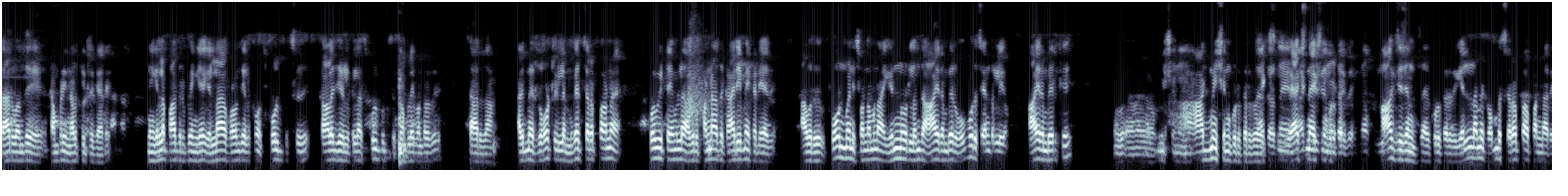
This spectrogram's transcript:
சார் வந்து கம்பெனி நடத்திட்டு இருக்காரு. நீங்கள் எல்லாம் பார்த்துருப்பீங்க. எல்லா குழந்தைகளுக்கும் ஸ்கூல் புக்ஸு காலேஜுகளுக்கெல்லாம் ஸ்கூல் புக்ஸ் சப்ளை பண்ணுறது சார் தான். அதுமாதிரி ரோட்டரியில் மிகச்சிறப்பான கோவிட் டைமில் அவர் பண்ணாத காரியமே கிடையாது. அவர் ஃபோன் பண்ணி சொன்னோம்னா எண்ணூறுலேருந்து ஆயிரம் பேர் ஒவ்வொரு சென்டர்லையும் ஆயிரம் பேருக்கு அட்மிஷன் கொடுக்கறது வேக்சினேஷன் கொடுக்கறது ஆக்சிஜன் கொடுக்கறது. எல்லாமே ரொம்ப சிறப்பாக பண்ணாரு.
